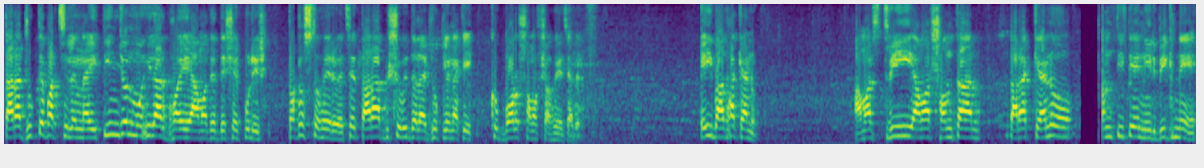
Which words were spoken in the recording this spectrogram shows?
তারা ঢুকতে পারছিলেন না, এই তিনজন মহিলার ভয়ে আমাদের দেশের পুলিশ তটস্থ হয়ে রয়েছে। তারা বিশ্ববিদ্যালয়ে ঢুকলে নাকি খুব বড় সমস্যা হয়ে যাবে। এই বাধা কেন? আমার স্ত্রী, আমার সন্তান, তারা কেন শান্তিতে, নির্বিঘ্নে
